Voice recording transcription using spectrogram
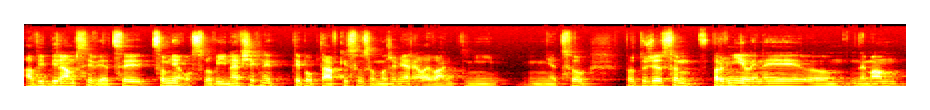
a vybírám si věci, co mě osloví. Ne všechny ty poptávky jsou samozřejmě relevantní, něco, protože jsem v první linii, ehm, nemám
